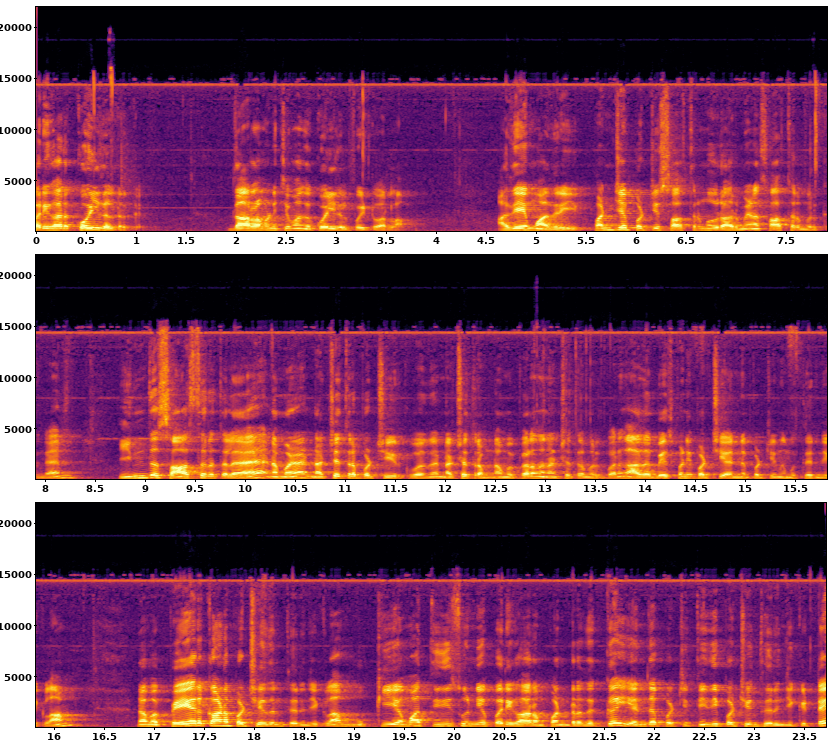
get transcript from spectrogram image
பரிகார கோயில்கள் இருக்குது தாராளமாக நிச்சயமாக அந்த கோயில்கள் போயிட்டு வரலாம். அதே மாதிரி பஞ்சபட்சி சாஸ்திரம்னு ஒரு அருமையான சாஸ்திரம் இருக்குங்க. இந்த சாஸ்திரத்தில் நம்ம நட்சத்திர பட்சி இருக்கு பாருங்க. நட்சத்திரம் நம்ம பிறந்த நட்சத்திரம் இருக்கு பாருங்கள் அதை பேஸ் பண்ணி பட்சி என்ன பட்சின்னு நம்ம தெரிஞ்சுக்கலாம். நம்ம பெயருக்கான பட்சி எதுன்னு தெரிஞ்சுக்கலாம். முக்கியமாக திதிசூன்ய பரிகாரம் பண்ணுறதுக்கு எந்த பட்சி? திதி பட்சியும் தெரிஞ்சுக்கிட்டு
